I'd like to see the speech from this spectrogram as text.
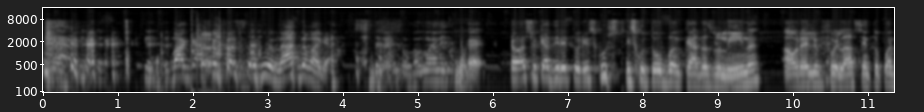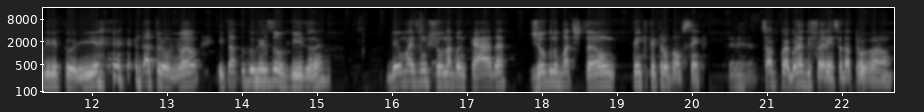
Magar não passando nada, Magar. Trovão não é a mesma coisa. Eu acho que a diretoria escu- escutou o bancada azulina. A Aurélio foi lá, sentou com a diretoria da Trovão e tá tudo resolvido, né? Deu mais um show na bancada. Jogo no Batistão, tem que ter trovão sempre. É verdade. Sabe qual é a grande diferença da Trovão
